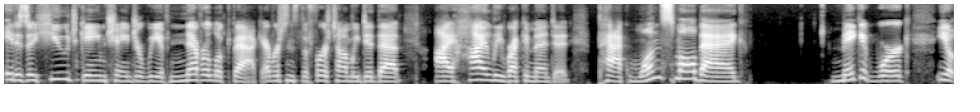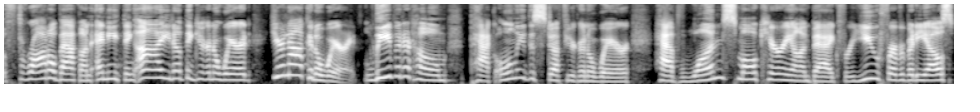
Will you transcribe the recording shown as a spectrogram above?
It is a huge game changer. We have never looked back ever since the first time we did that. I highly recommend it. Pack one small bag make it work you know throttle back on anything. Ah you don't think you're going to wear it. You're not going to wear it. Leave it at home. Pack only the stuff you're going to wear. Have one small carry-on bag for you for everybody else.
